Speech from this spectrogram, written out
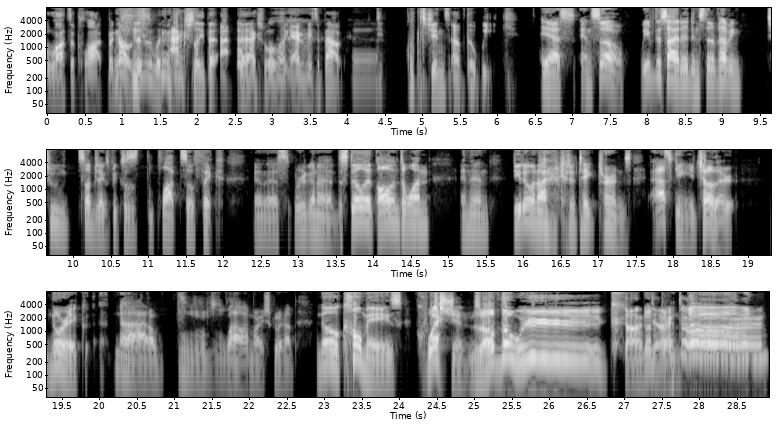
Lots of plot, but no, this is what actually the the actual like anime is about. Uh, Questions of the week. Yes, and so we've decided instead of having two subjects because the plot's so thick in this, we're gonna distill it all into one, and then Dito and I are gonna take turns asking each other, Norik, nah, I don't- wow, I'm already screwing up. No Kome's questions of the week. Dun Dun, dun dun, dun.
